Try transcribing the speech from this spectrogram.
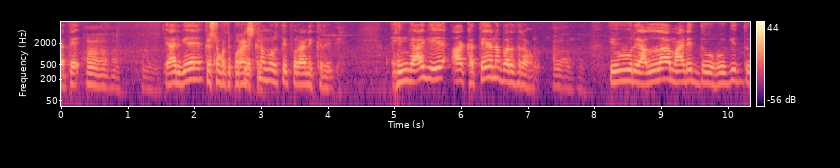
ಕತೆ. ಯಾರಿಗೆ? ಕೃಷ್ಣಮೂರ್ತಿ ಪುರಾಣಿಕ ಕೃಷ್ಣಮೂರ್ತಿ ಪುರಾಣಿಕರಿ ಹಿಂಗಾಗಿ ಆ ಕಥೆಯನ್ನು ಬರೆದ್ರು ಅವರು. ಇವರು ಎಲ್ಲ ಮಾಡಿದ್ದು ಹೋಗಿದ್ದು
